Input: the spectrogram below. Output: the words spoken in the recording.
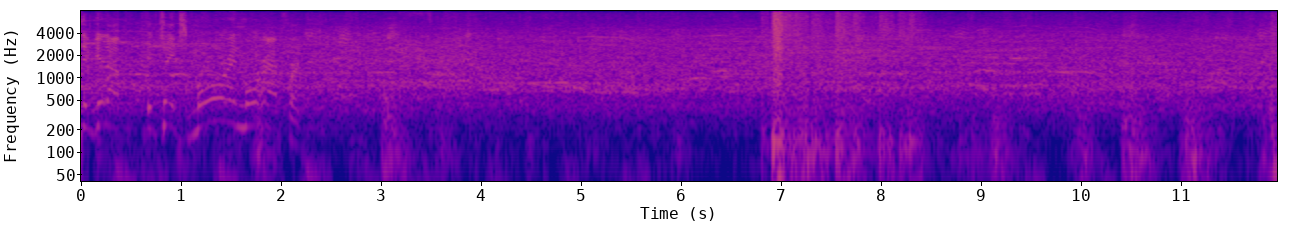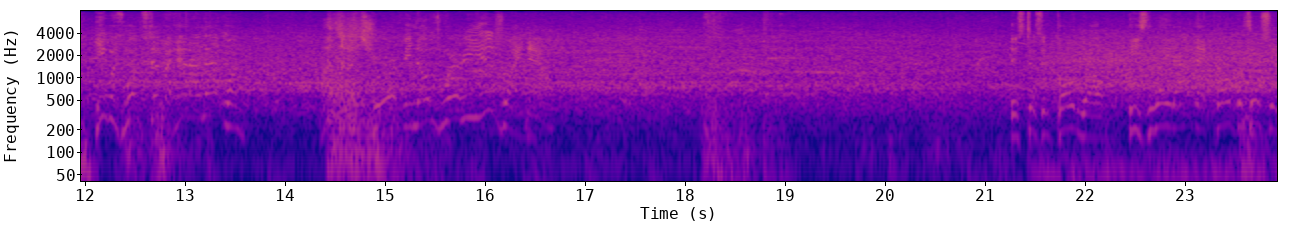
To get up, it takes more and more effort. He was one step ahead on that one. I'm not sure if he knows where he is right now. This doesn't bode well. He's laid out in that prone position.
